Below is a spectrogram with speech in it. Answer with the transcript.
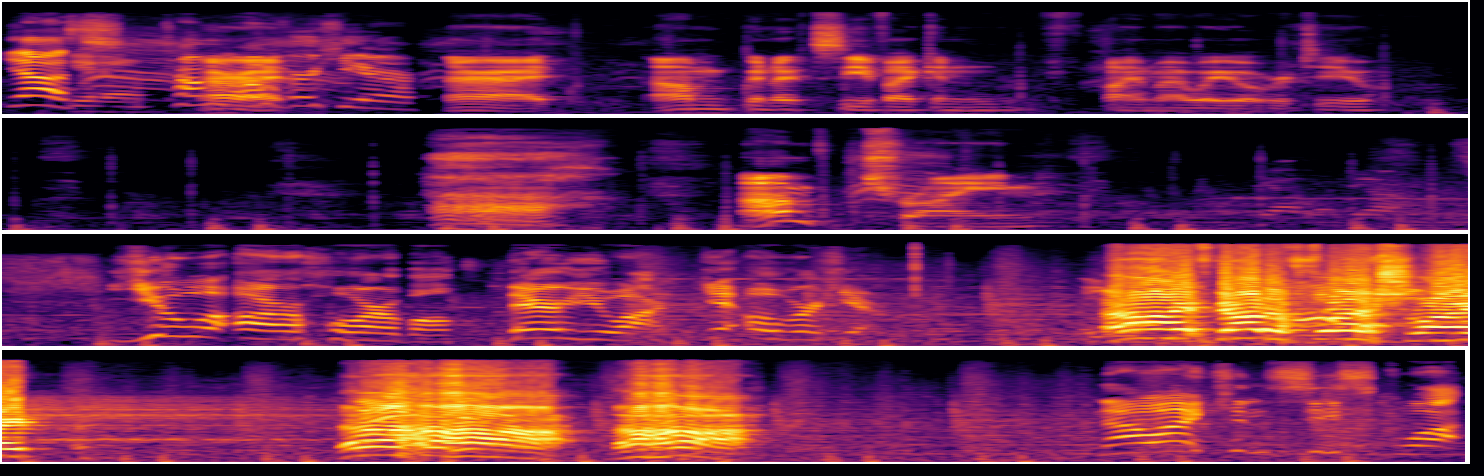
Yes. Yeah. Come Alright. over here. All right, I'm gonna see if I can find my way over to you. I'm trying. You are horrible. There you are. Get over here. I've got a flashlight. Ah! Aha! Now I can see squat.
